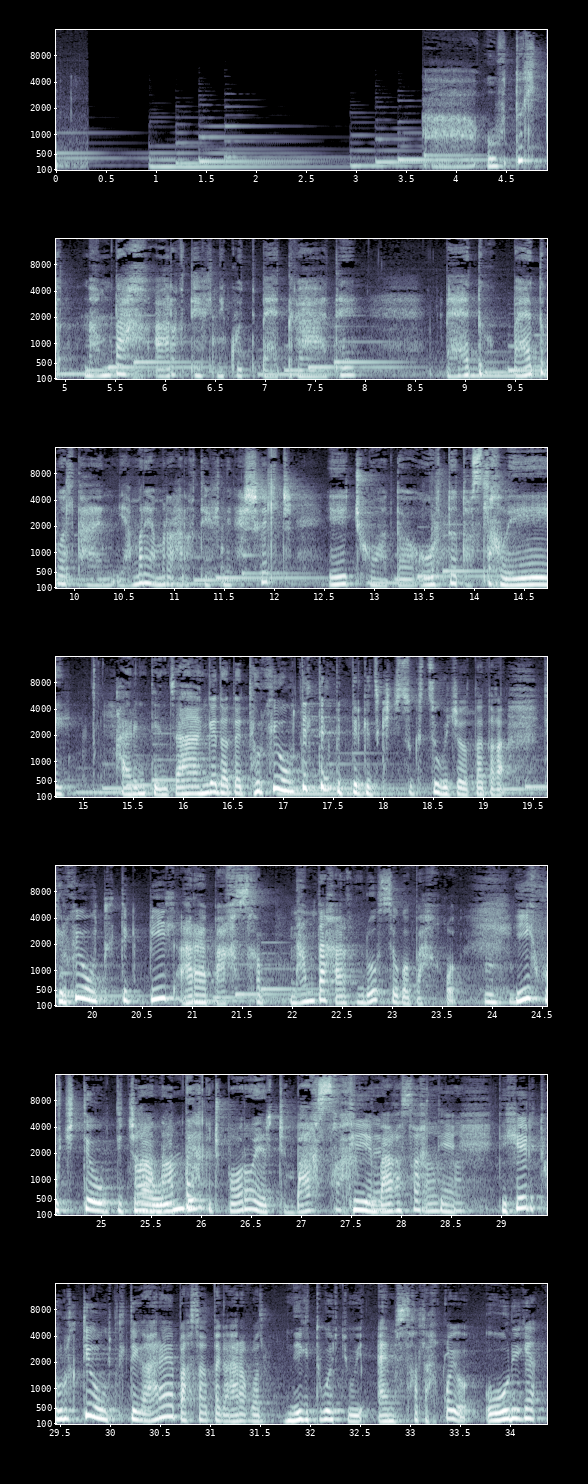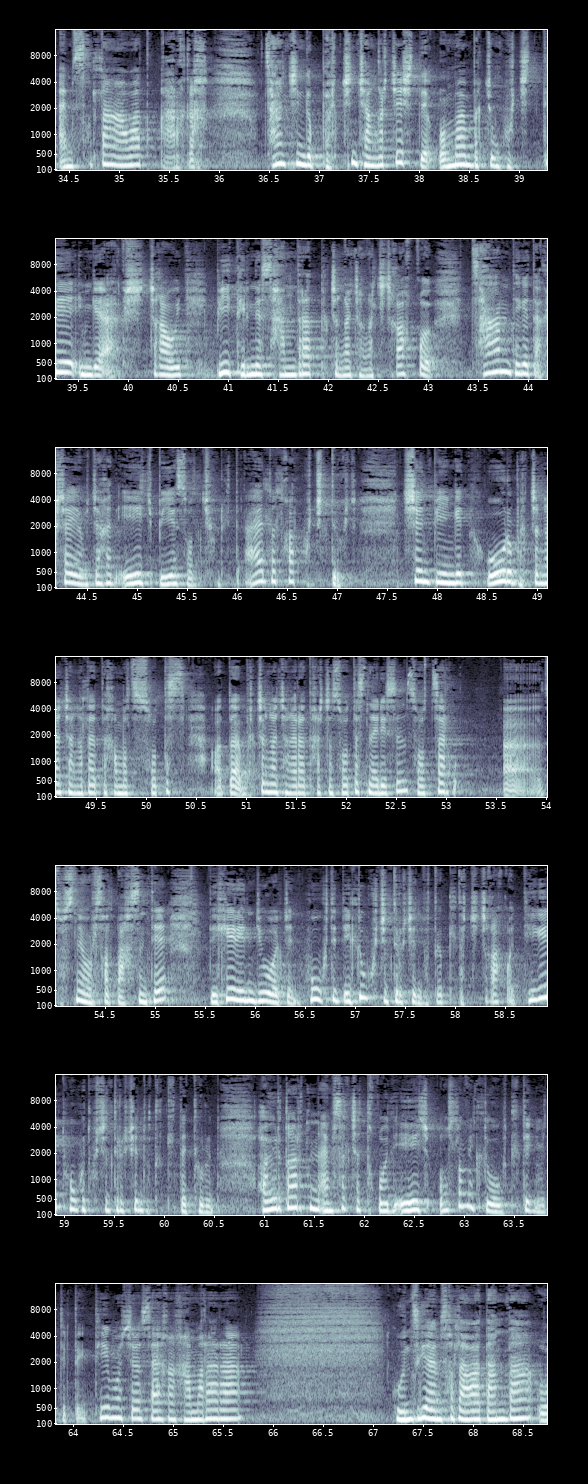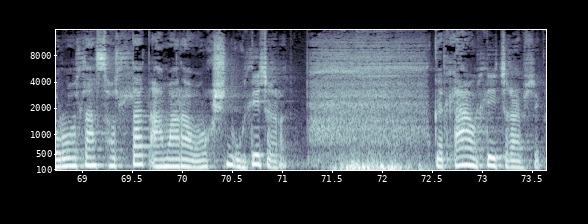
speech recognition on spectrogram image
Өвдөлт намдаах арга техникүүд байдгаа тий байдаг байдаг бол та ямар ямар арга техник ашиглаж ээж хүн одоо өөртөө туслах вэ? Харин тийм. За ингээд одоо төрхийн өвдөлтөд бид нар гэж хэцүү гэж удаад байгаа. Төрхийн өвдөлтийг би л арай багасгах намдаа харах өрөөсөөгөө байхгүй. Их хүчтэй өвдөж байгаа намдах гэж буруу ярьж багасгах. Тийм, багасгах тийм. Тэгэхээр төрөлтийн өвдөлтийг арай багасгадаг арга бол нэгдүгээрт юу амьсгал ахгүй юу? Өөрийгөө амьсгалан аваад гаргах цаан чи ингээ булчин чангарч штэ умаан булчин хүчтэй ингээ агшиж байгаа үед би тэрнээс сандраад булчингаа чангарч байгаа байхгүй цаана тэгээд агшаа явж байхад ээж биеэс болж хэрэгтэй айл болохоор хүчтэй өгч жишээ нь би ингээд өөрөө булчингаа чангалаад байх юм бол судас одоо булчингаа чангараад хаа чин судас нарийнсан суцаар цусны урсгал багсан те. Тэгэхээр энд юу болж байна? Хүүхдэд илүү хүчил төрөгчөнд дутагдaltaд очиж байгаа байхгүй. Тэгээд хүүхэд хүчил төрөгчөнд дутагдaltaд төрнө. Хоёрдугаарт нь амьсгалж чадахгүй ээж улам илүү өвдөлтийг мэдэрдэг. Тийм учраас сайхан хамраараа Гүнзгий амьсгал аваа дандаа уруулаа суллаад амаараа урагш нь үлээж гарна. Гэт лаа үлээж байгаа юм шиг.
